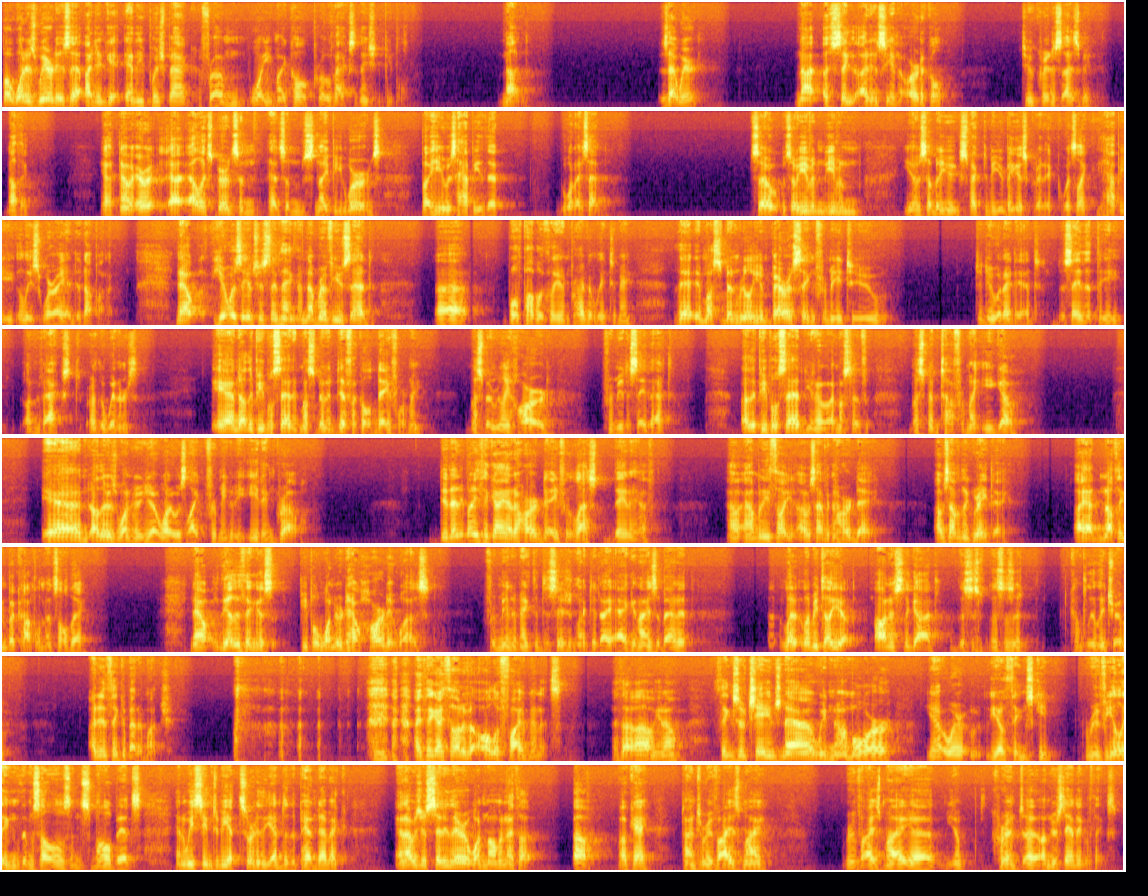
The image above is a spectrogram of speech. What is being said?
But what is weird is that I didn't get any pushback from what you might call pro-vaccination people. None. Is that weird? Not a single, I didn't see an article to criticize me. Nothing. Yeah, now Eric, Alex Berenson had some snipey words, but he was happy that what I said. So, so even, even, you know, somebody you expect to be your biggest critic was like happy at least where I ended up on it. Now, here was the interesting thing. A number of you said, uh, both publicly and privately to me, that it must have been really embarrassing for me to, to do what I did, to say that the unvaxxed are the winners. And other people said it must have been a difficult day for me. It must have been really hard for me to say that. Other people said, you know, I must have must have been tough for my ego. And others wondered, you know, what it was like for me to be eating crow. Did anybody think I had a hard day for the last day and a half? How, how many thought I was having a hard day? I was having a great day. I had nothing but compliments all day. Now, the other thing is, people wondered how hard it was for me to make the decision. Like, did I agonize about it? Let, let me tell you, honest to God, this is, this is a, completely true. I didn't think about it much. I think I thought of it all of five minutes. I thought, oh, you know, things have changed now. We know more. You know, where you know things keep revealing themselves in small bits, and we seem to be at sort of the end of the pandemic. And I was just sitting there at one moment. I thought, oh, okay, time to revise my revise my uh, you know current uh, understanding of things.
